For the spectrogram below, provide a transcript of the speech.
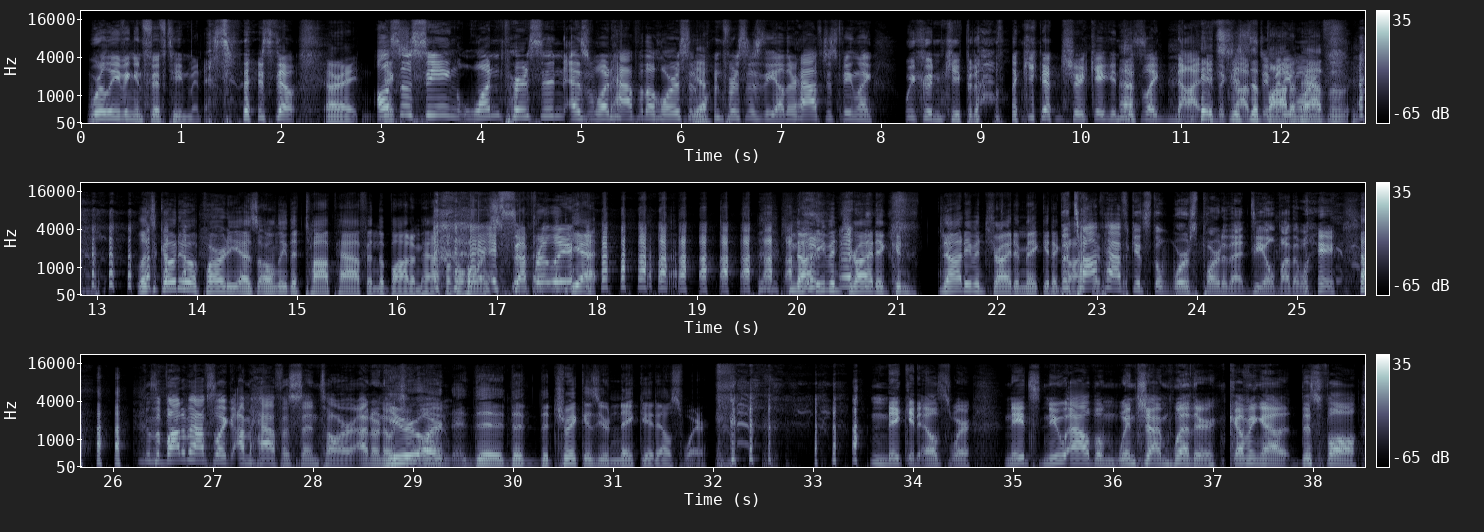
"We're leaving in 15 minutes." there's no. All right. Also, next- seeing one person as one half of the horse and Yeah. one person as the other half, just being like, we couldn't keep it up, like you know, drinking and just like not in it's the just the bottom anymore. half of. Let's go to a party as only the top half and the bottom half of a it's horse. separately. Yeah. not even try to con- not even try to make it a The costume. top half gets the worst part of that deal, by the way, because the bottom half's like, I'm half a centaur. I don't know. you you are the the the trick is you're naked elsewhere. naked elsewhere. Nate's new album, Windchime Weather, coming out this fall.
